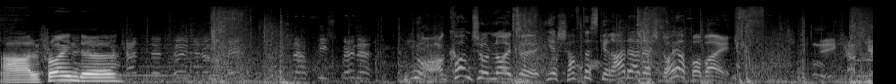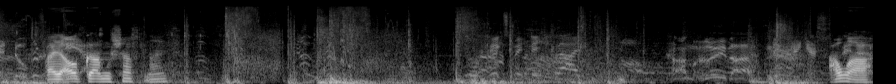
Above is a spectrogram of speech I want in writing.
Alle Freunde. Oh, kommt schon, Leute. Ihr schafft das gerade an der Steuer vorbei. Ich hab genug von Beide. Aufgaben geschafft, nice. Aua.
